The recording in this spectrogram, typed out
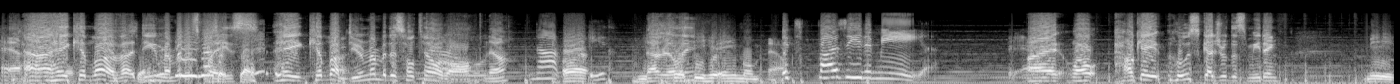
Uh, hey, Kid Love, uh, do you remember this place? Hey, Kid Love, do you remember this hotel at all? No? Not really. You Not really? be here any moment now. It's fuzzy to me. Alright, well, okay, who scheduled this meeting? me.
